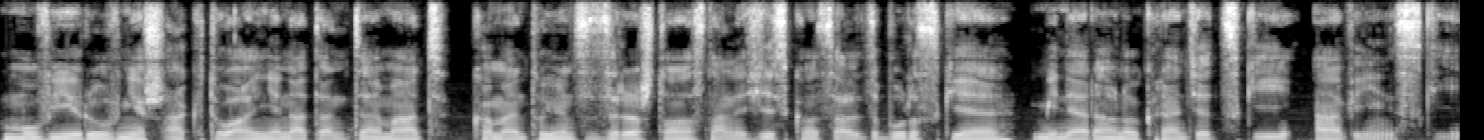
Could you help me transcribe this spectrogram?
Mówi również aktualnie na ten temat, komentując zresztą znalezisko salzburskie, mineralog radziecki Awiński.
